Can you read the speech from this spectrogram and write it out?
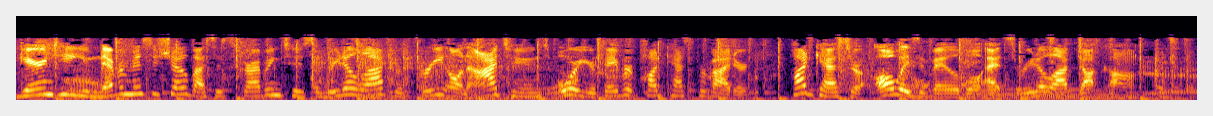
Guarantee you never miss a show by subscribing to Cerrito Live for free on iTunes or your favorite podcast provider. Podcasts are always available at CerritoLive.com.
